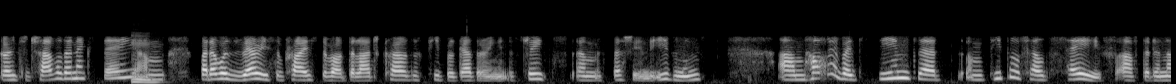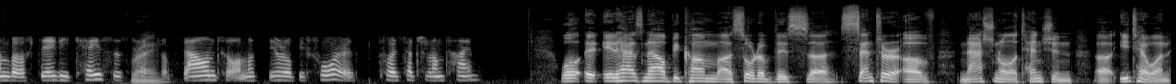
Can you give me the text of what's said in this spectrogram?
going to travel the next day. Mm. Um, but I was very surprised about the large crowds of people gathering in the streets, um, especially in the evenings. Um, however, it seemed that um, people felt safe after the number of daily cases right. dropped down to almost zero before for such a long time. Well, it, it has now become uh, sort of this uh, center of national attention, uh, Itaewon,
